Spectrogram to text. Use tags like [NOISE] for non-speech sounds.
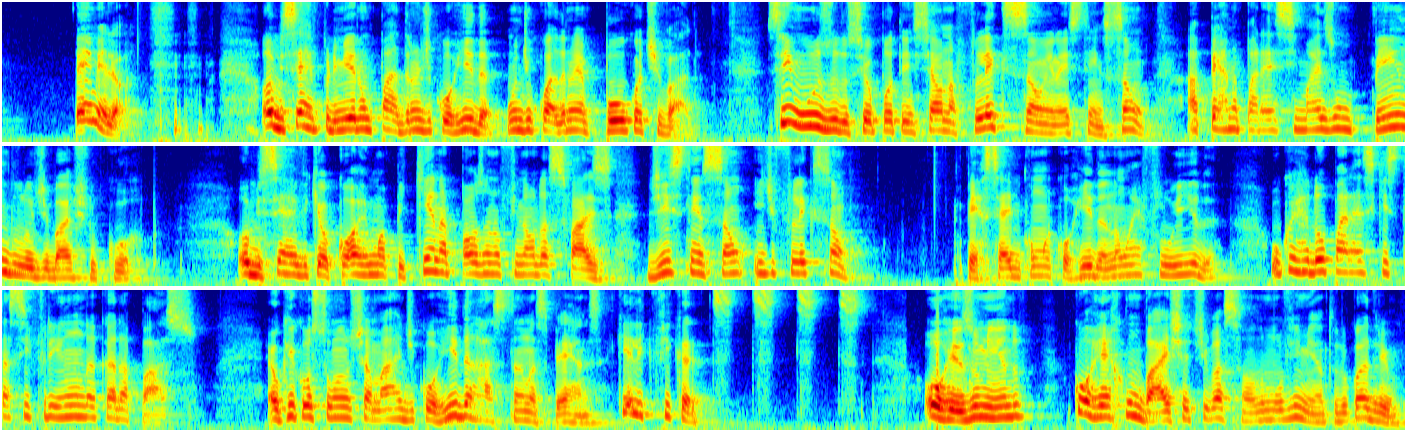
bem melhor. [LAUGHS] Observe primeiro um padrão de corrida onde o quadrão é pouco ativado. Sem o uso do seu potencial na flexão e na extensão, a perna parece mais um pêndulo debaixo do corpo. Observe que ocorre uma pequena pausa no final das fases de extensão e de flexão. Percebe como a corrida não é fluida. O corredor parece que está se freando a cada passo. É o que costumamos chamar de corrida arrastando as pernas, aquele que fica tss, tss, tss, Ou resumindo, correr com baixa ativação do movimento do quadril.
